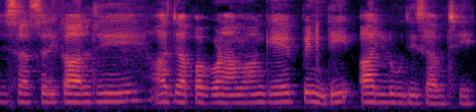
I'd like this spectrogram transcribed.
ਜੀ, ਸਤਿ ਸ੍ਰੀ ਅਕਾਲ ਜੀ। ਅੱਜ ਆਪਾਂ ਬਣਾਵਾਂਗੇ ਭਿੰਡੀ ਆਲੂ ਦੀ ਸਬਜ਼ੀ।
